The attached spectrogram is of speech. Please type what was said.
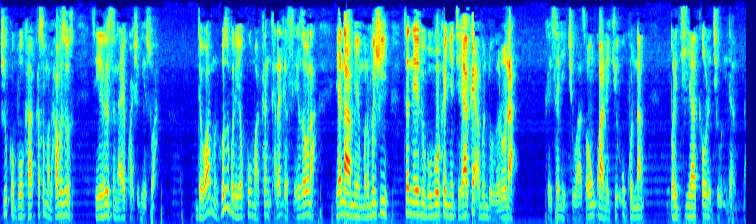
Shi ko boka kasumul habsus sai risuna ya kwashi gaisuwa. Dawamul huzbur ya koma kan karagarsa ya zauna yana mai murmushi sannan ya dubi bokan ya ce ya kai abin dogaro na. Kai sani cewa tsawon kwanaki uku nan barci ya kaurace idanuna.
